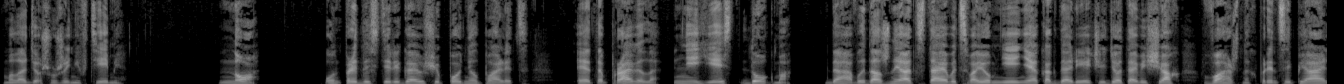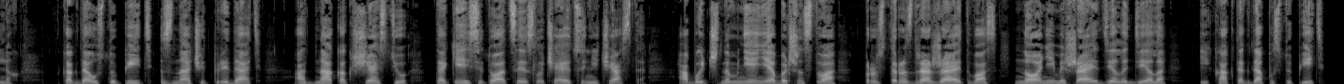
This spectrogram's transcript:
Молодежь уже не в теме. «Но!» — он предостерегающе поднял палец. «Это правило не есть догма. Да, вы должны отстаивать свое мнение, когда речь идет о вещах важных, принципиальных, когда уступить значит предать. Однако, к счастью, такие ситуации случаются нечасто. Обычно мнение большинства просто раздражает вас, но не мешает делать дело. И как тогда поступить?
